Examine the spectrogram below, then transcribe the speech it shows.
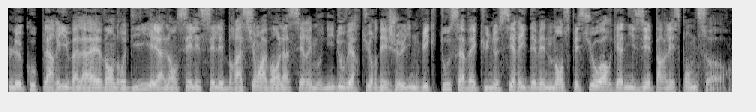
Le couple arrive à la haie vendredi et a lancé les célébrations avant la cérémonie d'ouverture des Jeux Invictus avec une série d'événements spéciaux organisés par les sponsors.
